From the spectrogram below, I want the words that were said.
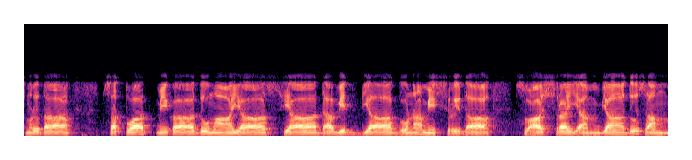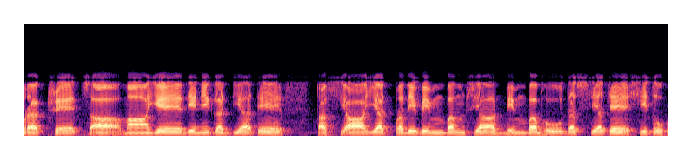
स्मृता सत्त्वात्मिकादुमाया स्यादविद्या गुणमिश्रिता स्वाश्रयं यादु संरक्षेत् सा मायेदि निगद्यते तस्या यत्प्रतिबिम्बं स्याद्बिम्बभूतस्य चेशितुः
